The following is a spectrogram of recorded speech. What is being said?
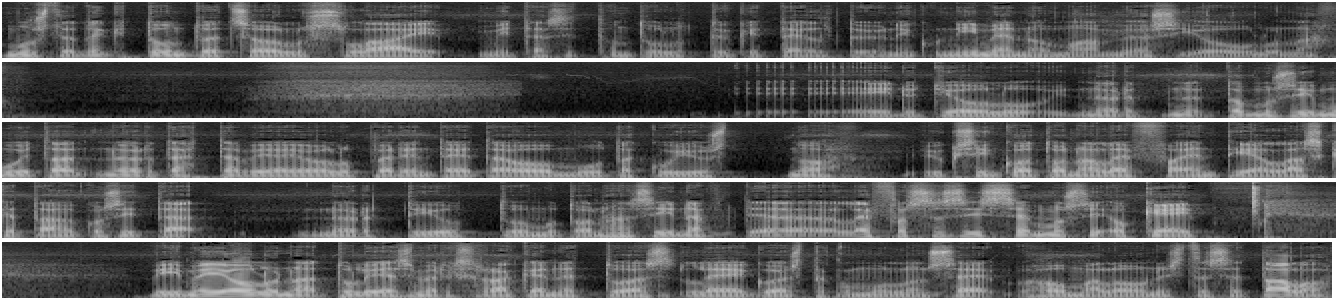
musta jotenkin tuntuu, että se on ollut Sly, mitä sitten on tullut tykiteltyä niin kuin nimenomaan myös jouluna. Ei nyt joulu, nör, tommosia muita nörtähtäviä jouluperinteitä ole muuta kuin just, no yksin kotona leffa, en tiedä lasketaanko sitä nörttijuttua, mutta onhan siinä äh, leffassa siis semmosia, okei, viime jouluna tuli esimerkiksi rakennettua Legoista, kun mulla on se Home Aloneista se talo,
